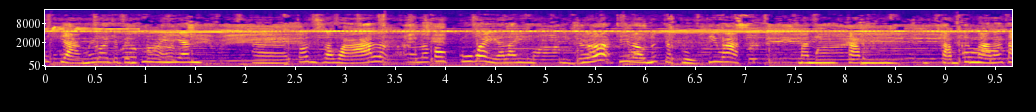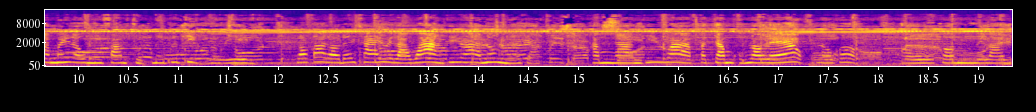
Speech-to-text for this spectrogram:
ทุกอย่างไม่ว่าจะเป็นทุเรียนต้นสวาแล้วก็กล้วยอะไรอีกเยอะที่เรานึกจะปลูกที่ว่ามันทำทำขึ้นมาแล้วทำให้เรามีความสุขในพื้นที่ของเราเอง แล้วก็เราได้ใช้เวลาว่างที่ว่านอกเหนือจากทำงานที่ว่าประจำของเราแล้ว เราก็เอาตอนเวลาเ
